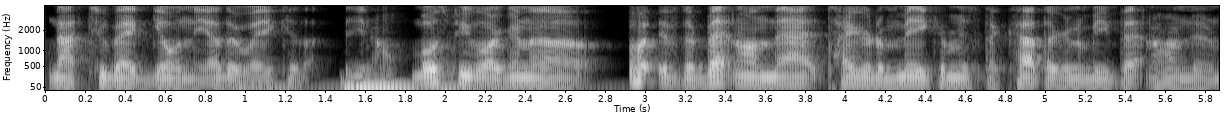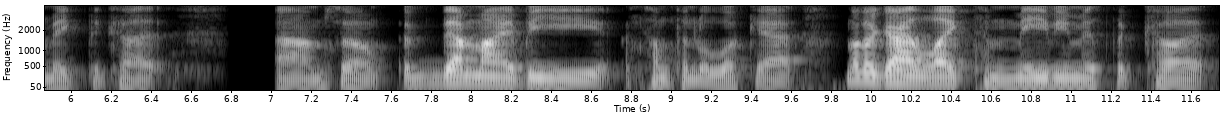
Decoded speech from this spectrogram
not too bad going the other way because you know most people are gonna if they're betting on that Tiger to make or miss the cut, they're gonna be betting on him to make the cut. Um, so that might be something to look at. Another guy I like to maybe miss the cut.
